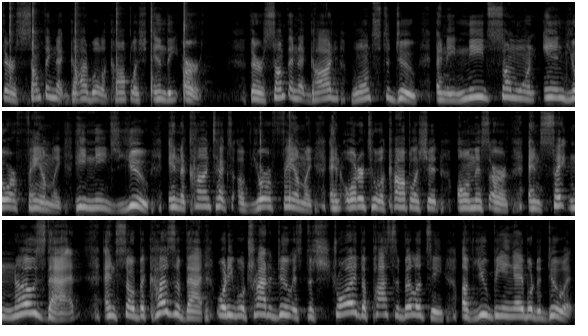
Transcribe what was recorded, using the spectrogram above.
there is something that God will accomplish in the earth There's something that God wants to do, and He needs someone in your family. He needs you in the context of your family in order to accomplish it on this earth. And Satan knows that. And so, because of that, what he will try to do is destroy the possibility of you being able to do it.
